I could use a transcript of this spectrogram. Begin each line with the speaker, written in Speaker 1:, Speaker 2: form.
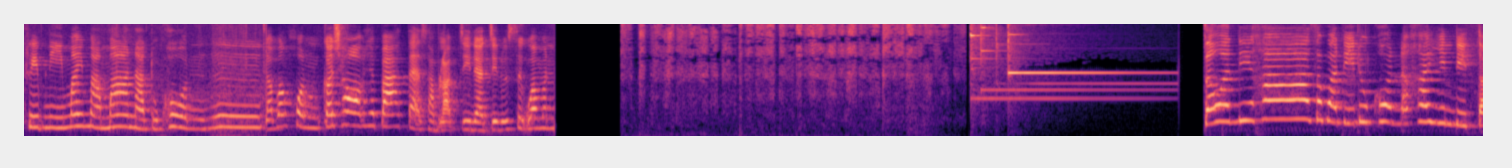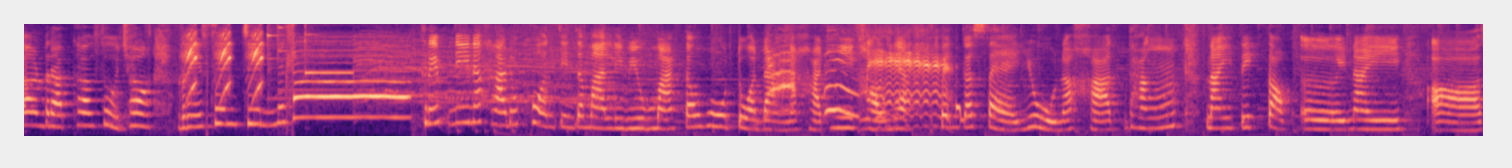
Speaker 1: คลิปนี้ไม่มาม่านะทุกคนอืแล้วบางคนก็ชอบใช่ปะแต่สำหรับจีนเนี่ยจีนรู้สึกว่ามันสวัสดีค่ะสวัสดีทุกคนนะคะ ยินดีต้อนรับเข้าสู่ช่องรีเซนจินนะคะ คลิปนี้นะคะทุกคนจินจะมารีวิวมาร์กเต้าหู้ตัวดังนะคะ ที่เขาเนี่ยเป็นกระแสอยู่นะคะ ทั้งใน TikTok เอ่ยใน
